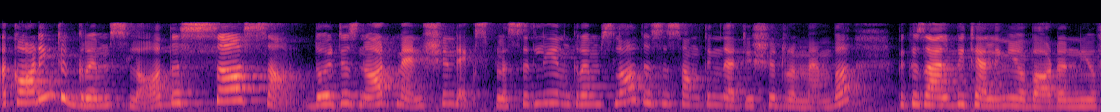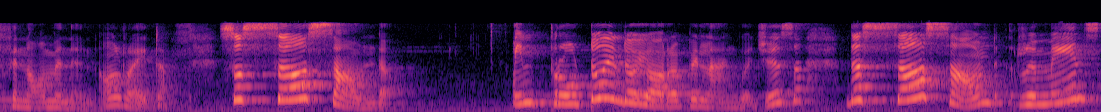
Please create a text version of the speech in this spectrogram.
According to Grimm's law, the s sound, though it is not mentioned explicitly in Grimm's law, this is something that you should remember because I'll be telling you about a new phenomenon. All right. So, s sound in Proto-Indo-European languages, the s sound remains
